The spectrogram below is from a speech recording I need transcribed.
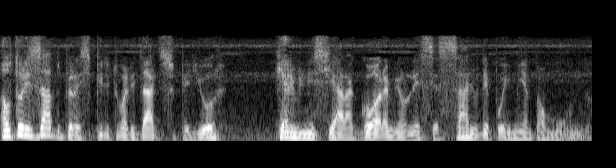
Autorizado pela espiritualidade superior, quero iniciar agora meu necessário depoimento ao mundo.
